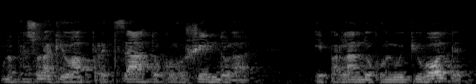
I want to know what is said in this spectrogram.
una persona che ho apprezzato conoscendola e parlando con lui più volte.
